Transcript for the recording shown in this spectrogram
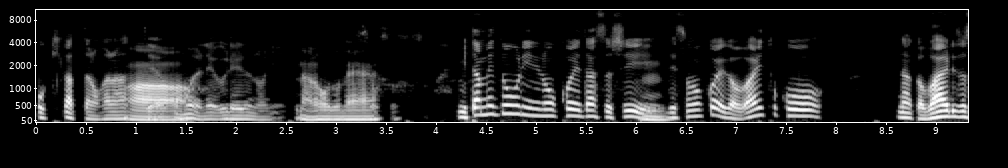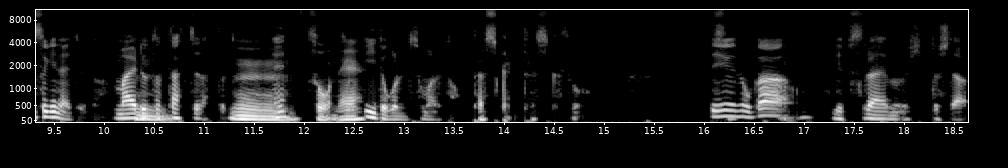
大きかったのかなって思うよね、売れるのに。うんなるほどね。そうそうそう。見た目通りの声出すし、うんで、その声が割とこう、なんかワイルドすぎないというか、マイルドタッチだったと。うん。ねそうね。いいところで止まると。確かに確かそう。っていうのに。が、うんリップスライムヒットした、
